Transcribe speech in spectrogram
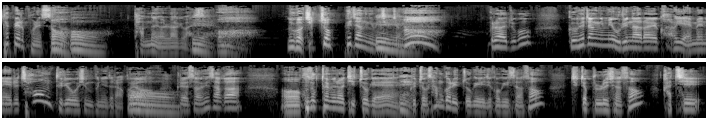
택배로 보냈어요. 어. 어. 다음날 연락이 왔어요. 예. 누가 직접? 회장님이 예. 직접. 그래가지고 그 회장님이 우리나라에 거의 M&A를 처음 들여오신 분이더라고요. 어. 그래서 회사가 어, 고속터미널 뒤쪽에 네. 그쪽 삼거리 쪽에 이제 거기 있어서 직접 부르셔서 같이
